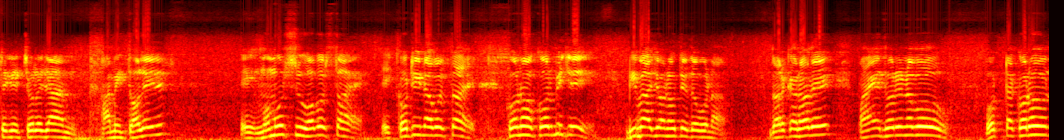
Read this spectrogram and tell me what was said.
থেকে চলে যান। আমি দলের এই মুমূর্ষু অবস্থায়, এই কঠিন অবস্থায় কোনো কর্মীকে বিভাজন হতে দেবো না। দরকার হলে পায়ে ধরে নেব, ভোটটা করুন,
